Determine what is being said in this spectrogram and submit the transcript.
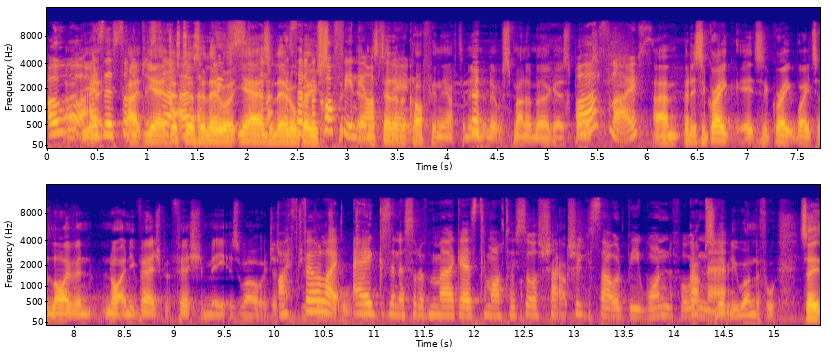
Oh, what, as a sort of just yeah, a- just as a, a little boost, yeah, as a little instead of a boost coffee in the instead of a coffee in the afternoon, a little smell of merguez spice. Oh, that's nice. Um, but it's a great it's a great way to liven not only veg but fish and meat as well. It just, I just feel like eggs and a sort of merguez tomato sauce shakshuka that would be wonderful, wouldn't Absolutely it? wonderful. So,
